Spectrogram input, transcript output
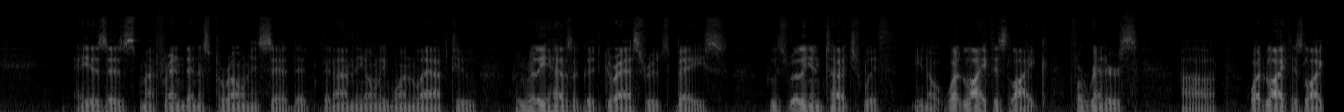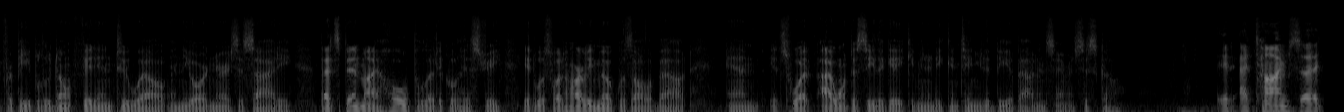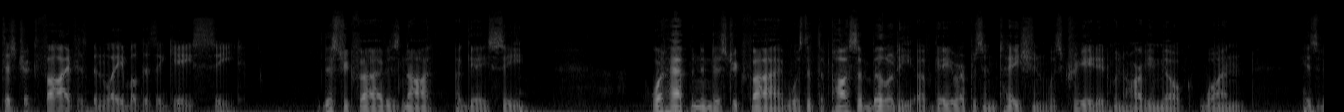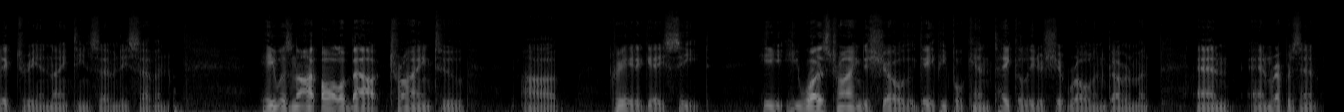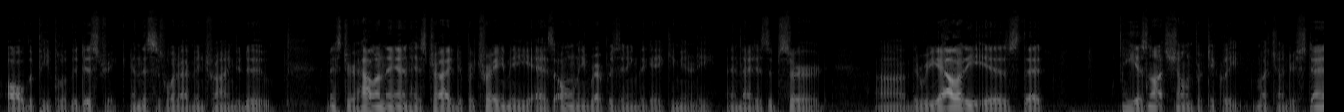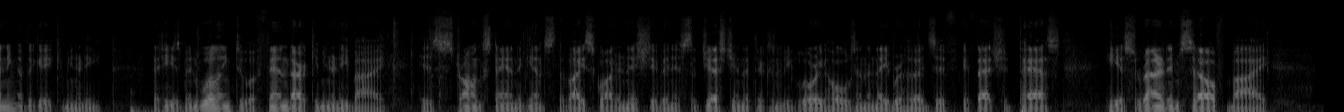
is, as my friend Dennis Peron has said, that, that I'm the only one left who, who really has a good grassroots base, who's really in touch with you know what life is like for renters, uh, what life is like for people who don't fit in too well in the ordinary society. That's been my whole political history. It was what Harvey Milk was all about, and it's what I want to see the gay community continue to be about in San Francisco. It, at times, uh, District 5 has been labeled as a gay seat. District 5 is not a gay seat. What happened in District 5 was that the possibility of gay representation was created when Harvey Milk won his victory in 1977. He was not all about trying to uh, create a gay seat. He, he was trying to show that gay people can take a leadership role in government and, and represent all the people of the district, and this is what I've been trying to do. Mr. Hallinan has tried to portray me as only representing the gay community, and that is absurd. Uh, the reality is that he has not shown particularly much understanding of the gay community, that he has been willing to offend our community by his strong stand against the Vice Squad initiative and his suggestion that there's going to be glory holes in the neighborhoods if, if that should pass. He has surrounded himself by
